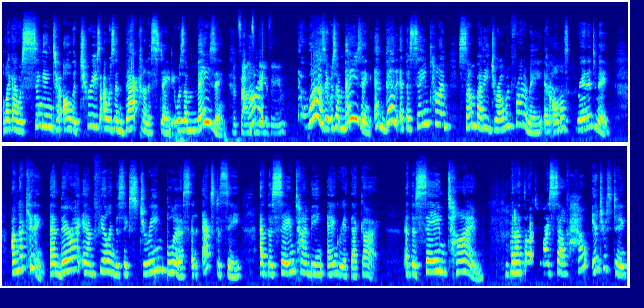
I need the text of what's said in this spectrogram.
like I was singing to all the trees. I was in that kind of state. It was amazing. It sounds I, amazing. It was. It was amazing. And then at the same time, somebody drove in front of me and almost ran into me. I'm not kidding. And there I am feeling this extreme bliss and ecstasy at the same time being angry at that guy. At the same time and I thought to myself, how interesting.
